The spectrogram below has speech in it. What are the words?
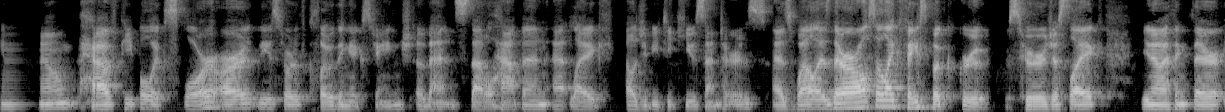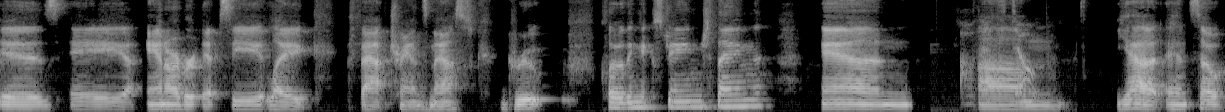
you know have people explore are these sort of clothing exchange events that'll happen at like LGBTQ centers as well as there are also like Facebook groups who are just like you know I think there is a Ann Arbor Ypsi like fat trans masc group clothing exchange thing and oh, that's dope. um yeah and so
